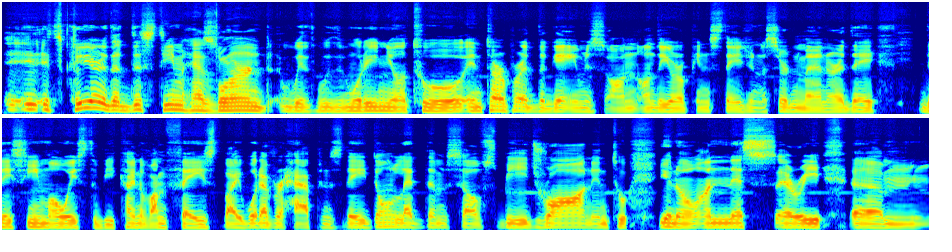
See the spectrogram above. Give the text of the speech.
It's clear that this team has learned with with Mourinho to interpret the games on on the European stage in a certain manner. They they seem always to be kind of unfazed by whatever happens. They don't let themselves be drawn into, you know, unnecessary um,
